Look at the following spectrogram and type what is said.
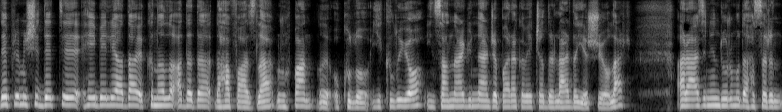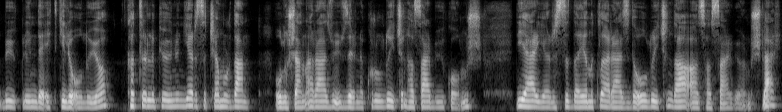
Depremin şiddeti Heybeliada, Kınalı Adada daha fazla. Ruhban e, okulu yıkılıyor. İnsanlar günlerce baraka ve çadırlarda yaşıyorlar. Arazinin durumu da hasarın büyüklüğünde etkili oluyor. Katırlı köyünün yarısı çamurdan oluşan arazi üzerine kurulduğu için hasar büyük olmuş. Diğer yarısı dayanıklı arazide olduğu için daha az hasar görmüşler.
